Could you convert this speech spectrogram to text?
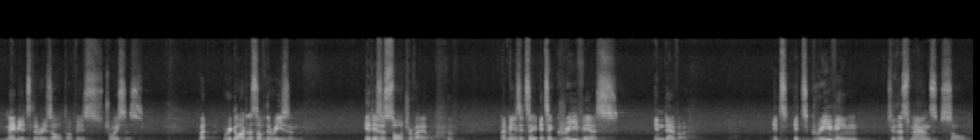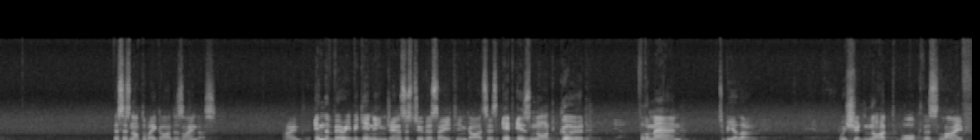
Maybe it's the result of his choices. But regardless of the reason, it is a sore travail. that means it's a, it's a grievous endeavor. It's, it's grieving to this man's soul. This is not the way God designed us. Right? In the very beginning, Genesis 2, verse 18, God says, It is not good for the man to be alone. We should not walk this life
